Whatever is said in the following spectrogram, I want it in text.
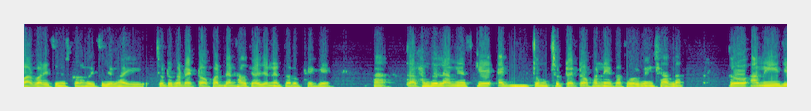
বারবার এসএমএস করা হয়েছে যে, ভাই, ছোটখাটো একটা অফার দেন হালকা আয়োজনের তরফ থেকে। হ্যাঁ তো আলহামদুলিল্লাহ আমি আজকে একদম ছোট্ট একটা অফার নিয়ে কথা বলব, ইনশাআল্লাহ। তো আমি যে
